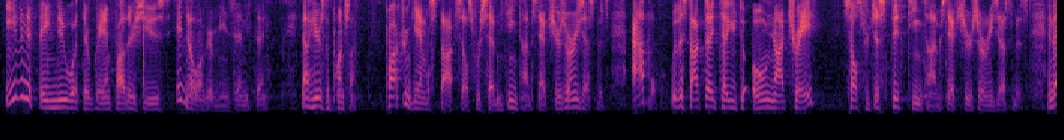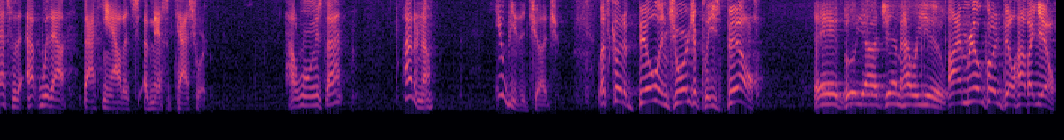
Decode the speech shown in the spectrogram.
Even if they knew what their grandfathers used, it no longer means anything. Now, here's the punchline. Procter & Gamble stock sells for 17 times next year's earnings estimates. Apple, with a stock that I tell you to own, not trade, sells for just 15 times next year's earnings estimates. And that's without, uh, without backing out its a massive cash short. How wrong is that? I don't know. You be the judge. Let's go to Bill in Georgia, please. Bill. Hey, booyah, Jim. How are you? I'm real good, Bill. How about you?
